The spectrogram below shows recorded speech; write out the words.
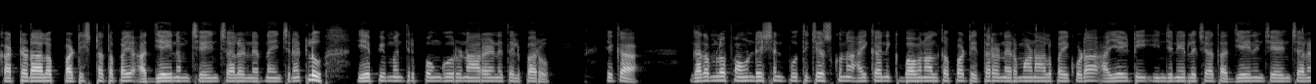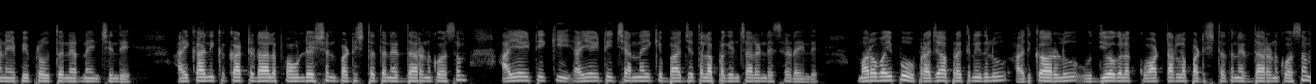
కట్టడాల పటిష్టతపై అధ్యయనం చేయించాలని నిర్ణయించినట్లు ఏపీ మంత్రి పొంగూరు నారాయణ తెలిపారు. ఇక గతంలో ఫౌండేషన్ పూర్తి చేసుకున్న ఐకానిక్ భవనాలతో పాటు ఇతర నిర్మాణాలపై కూడా ఐఐటి ఇంజనీర్ల చేత అధ్యయనం చేయించాలని ఏపీ ప్రభుత్వం నిర్ణయించింది. ఐకానిక్ కట్టడాల ఫౌండేషన్ పటిష్టత నిర్ధారణ కోసం ఐఐటికి ఐఐటి చెన్నైకి బాధ్యతలు అప్పగించాలని డిసైడ్ అయింది. మరోవైపు ప్రజాప్రతినిధులు అధికారులు ఉద్యోగుల క్వార్టర్ల పటిష్టత నిర్ధారణ కోసం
